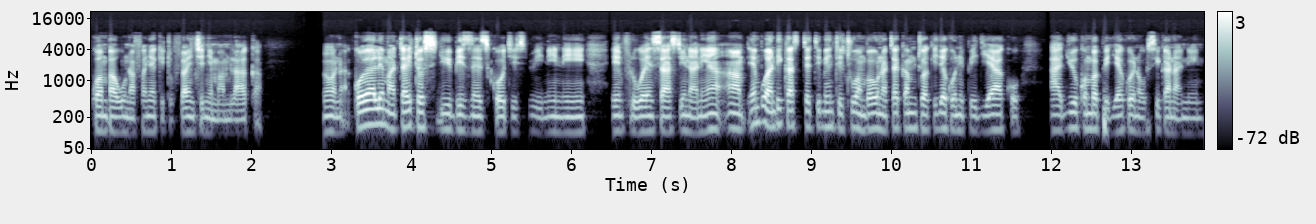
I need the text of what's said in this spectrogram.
kwamba unafanya kitu fulani chenye mamlaka. Unaona? Kwa hiyo yale matitle sijui business coach, sijui nini, influencer, sijui nani, hebu andika statement tu ambayo unataka mtu akija kwenye page yako, ajue kwamba page yako inahusika na nini.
